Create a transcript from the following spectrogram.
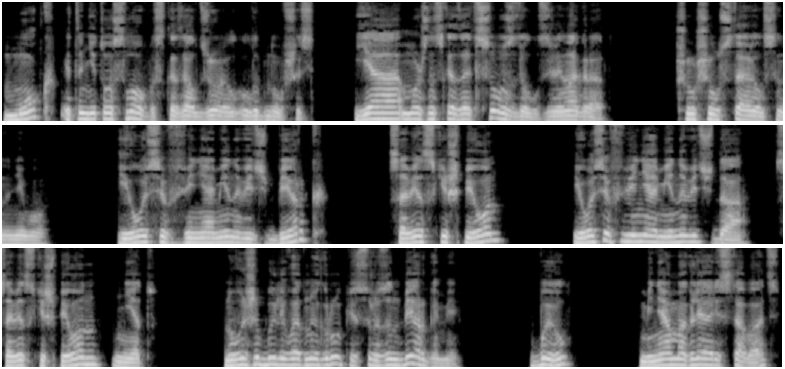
Мог это не то слово, сказал Джоэл, улыбнувшись. Я, можно сказать, создал Зеленоград. Шуша уставился на него. Иосиф Вениаминович Берг? Советский шпион? Иосиф Вениаминович, да. Советский шпион? Нет. Но вы же были в одной группе с Розенбергами. Был. Меня могли арестовать,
